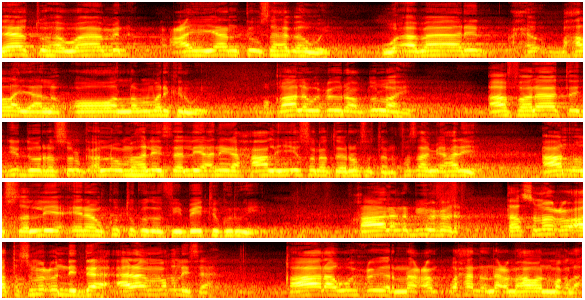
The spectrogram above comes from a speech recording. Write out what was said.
daatu hawaamin cayayaanti u ah wey wa abaarin bahalla yaallo oo lama mari kar wey wa qaala wuxuu yidhi cabdullaahi afalaa tajidu rasuulka allahu mahalaysa lii aniga xaala ii sugnatay ruksatan fasami ahliy an usalliya inaan ku tukado fii beyti gurigay qaala nabiyu wuxuu yidhi tasmacu a tasmacu nidaa alaama maqlaysaa qaala wuxuu yidhi nacam waxaana nacam hawan maqla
